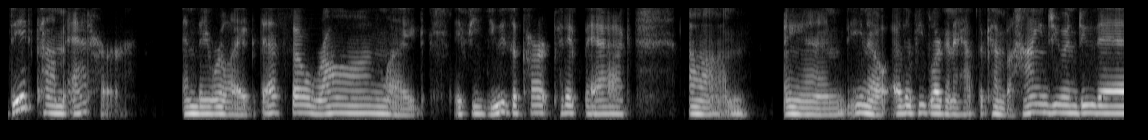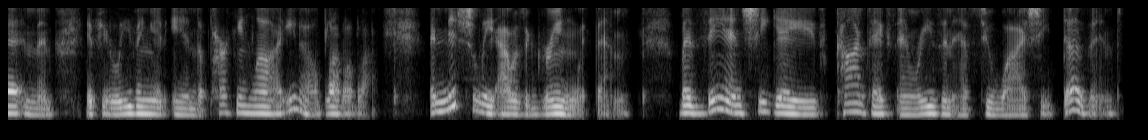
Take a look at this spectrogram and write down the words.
did come at her and they were like, that's so wrong. Like, if you use a cart, put it back. Um, and you know, other people are going to have to come behind you and do that. And then if you're leaving it in the parking lot, you know, blah, blah, blah. Initially, I was agreeing with them, but then she gave context and reason as to why she doesn't.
